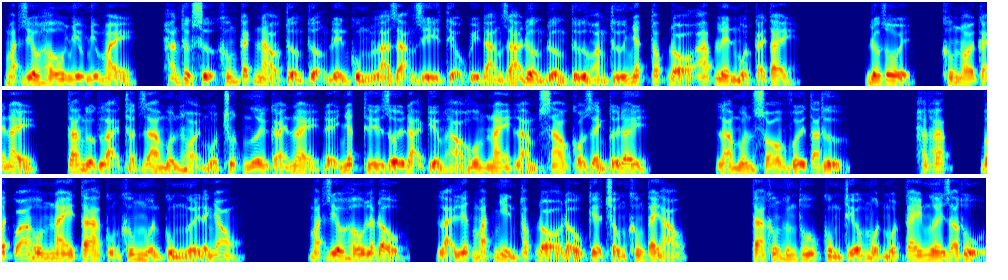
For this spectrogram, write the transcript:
Mắt diều hâu nhịu nhữ mày, hắn thực sự không cách nào tưởng tượng đến cùng là dạng gì tiểu quỷ đáng giá đường đường tứ hoàng thứ nhất tóc đỏ áp lên một cái tay. Được rồi, không nói cái này, ta ngược lại thật ra muốn hỏi một chút ngươi cái này đệ nhất thế giới đại kiếm hào hôm nay làm sao có dành tới đây? Là muốn so với ta thử. Hắc hắc, bất quá hôm nay ta cũng không muốn cùng ngươi đánh nhau mắt diều hâu lắc đầu, lại liếc mắt nhìn tóc đỏ đầu kia trống không tay áo. Ta không hứng thú cùng thiếu một một tay ngươi giao thủ,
